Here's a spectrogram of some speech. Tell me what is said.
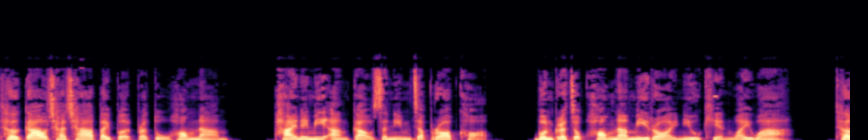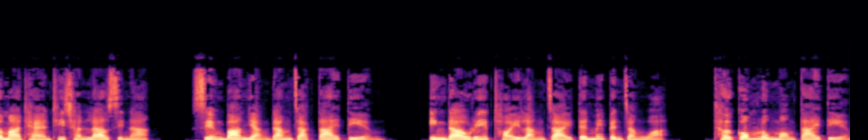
เธอก้าวช้าๆไปเปิดประตูห้องน้ำ ภายในมีอ่างเก่าสนิมจับรอบขอบ บนกระจกห้องน้ำมีรอยนิ้วเขียนไว้ว่า เธอมาแทนที่ฉันแล้วสินะ เสียงบางอย่างดังจากใต้เตียง อิงดาวรีบถอยหลังใจเต้นไม่เป็นจังหวะ เธอก้มลงมองใต้เตียง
